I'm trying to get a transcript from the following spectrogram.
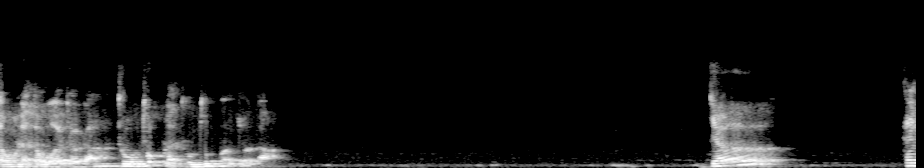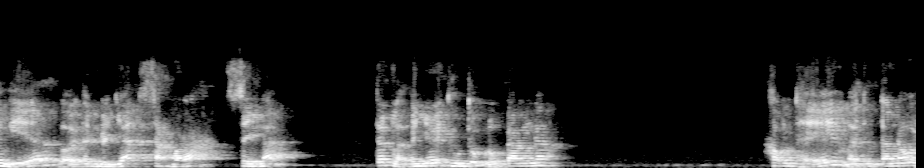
tu là tu ở chỗ đó, thu thúc là thu thúc ở chỗ đó. Chớ cái nghĩa gọi Indriyat Samvara Sila tức là cái giới thu thúc lục căn đó, không thể mà chúng ta nói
